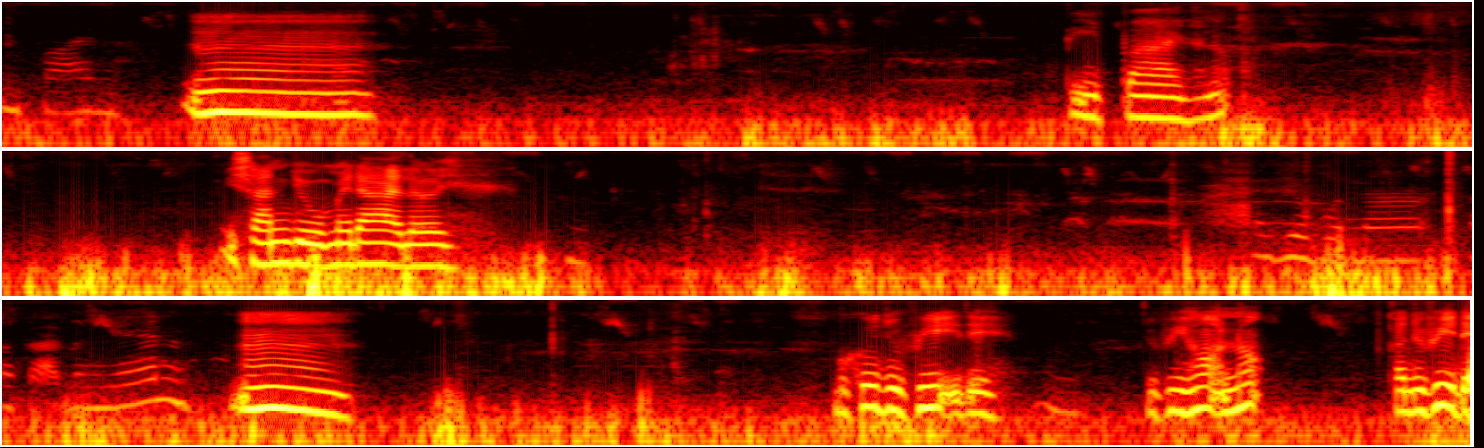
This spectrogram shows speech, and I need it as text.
มีไฟนะอืมปีปลายแล้วเนาะอีฉันอยู่ไม่ได้เลย ถ้าอยู่บนนาอากาศมันเย็น อืมบ่คืออยู่พี่ดิอยู่พี่ฮ้อนเนาะกันอยู่พี่แด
